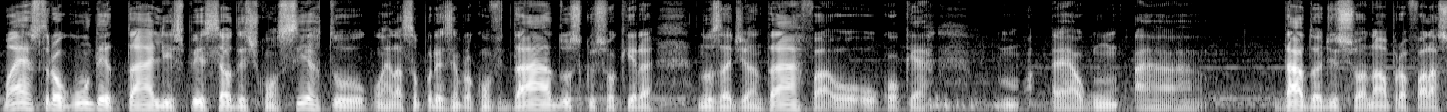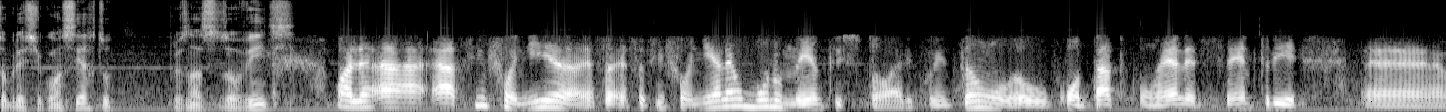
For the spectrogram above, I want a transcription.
Maestro, algum detalhe especial deste concerto com relação, por exemplo, a convidados que o senhor queira nos adiantar ou, ou qualquer é, algum a, dado adicional para falar sobre este concerto para os nossos ouvintes? Olha, a, a sinfonia, essa, essa sinfonia, ela é um monumento histórico. Então, o, o contato com ela é sempre é,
